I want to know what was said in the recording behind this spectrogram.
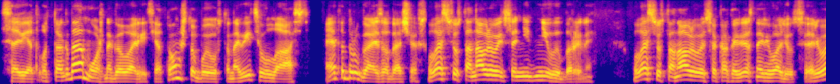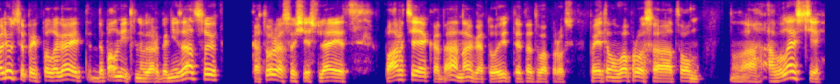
совет. Вот тогда можно говорить о том, чтобы установить власть. Это другая задача. Власть устанавливается не, не выборами. Власть устанавливается, как известно, революция. Революция предполагает дополнительную организацию, которую осуществляет партия, когда она готовит этот вопрос. Поэтому вопрос о том, о власти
